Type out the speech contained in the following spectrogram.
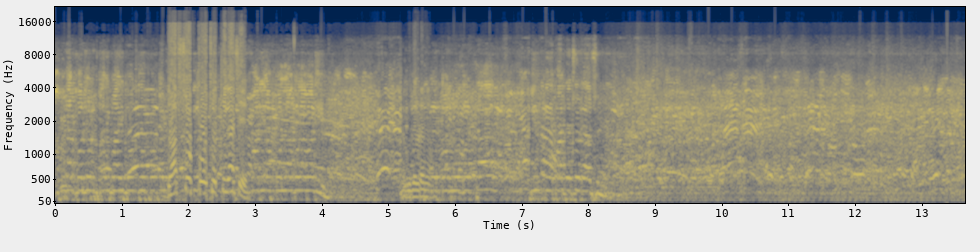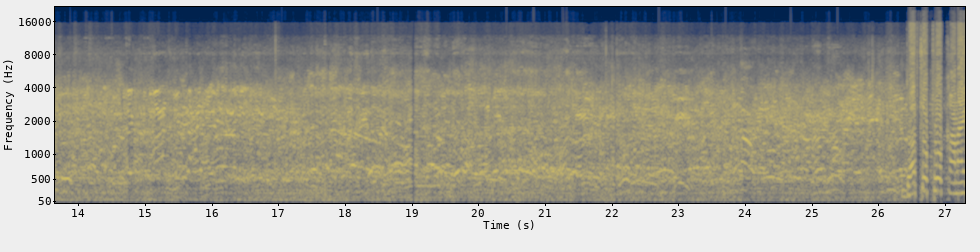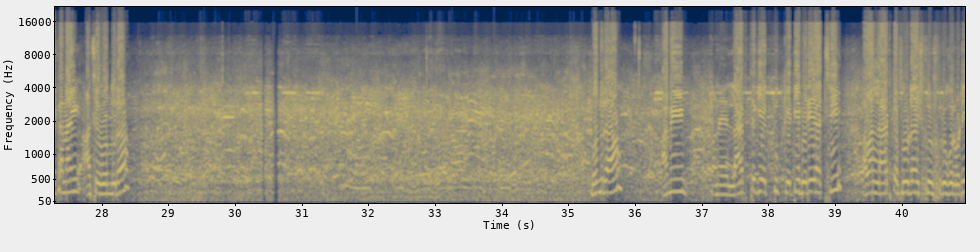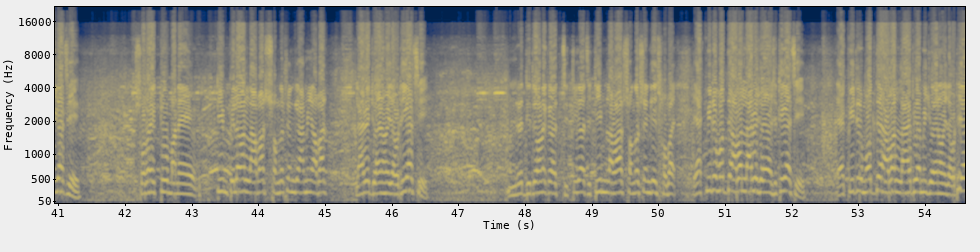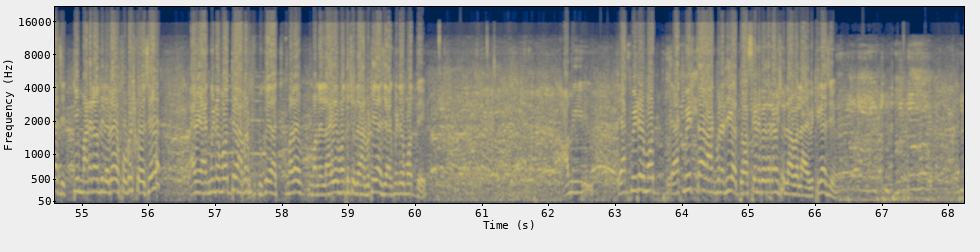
আমরা কজন ভাই ভাই বন্ধু দর্শক প্রচুর ঠিক আছে। কর্মকর্তা কিন্তু চলে আসুন দর্শক পুরো কানায় কানায় আছে বন্ধুরা। বন্ধুরা, আমি মানে লাইভ থেকে একটু কেটে বেরিয়ে যাচ্ছি। আবার লাইভটা পুরোটাই শুরু করব, ঠিক আছে? সবাই একটু মানে টিম প্লেয়ার নামার সঙ্গে সঙ্গে আমি আবার লাইভে জয়েন হয়ে যাব, ঠিক আছে? মানে এটা দিতে অনেক হচ্ছে, ঠিক আছে? টিম লাভার সঙ্গে সঙ্গে সবাই, এক মিনিটের মধ্যে আবার লাইভে জয়েন আছে ঠিক আছে? এক মিনিটের মধ্যে আবার লাইভে আমি জয়েন হয়ে যাব, ঠিক আছে? টিম মাঠের মধ্যে লাইভে প্রবেশ করেছে। আমি এক মিনিটের মধ্যে আবার ঢুকে যাচ্ছি মানে মানে লাইভের মধ্যে চলে আসব, ঠিক আছে? এক মিনিটের মধ্যে। আমি এক মিনিটের মধ্যে, এক মিনিট তা লাগবে না, ঠিক আছে? দশ মিনিটের ভেতরে আমি চলে যাব লাইভে ঠিক আছে?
